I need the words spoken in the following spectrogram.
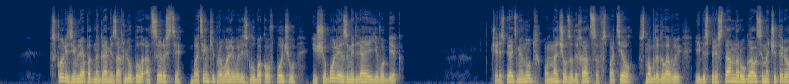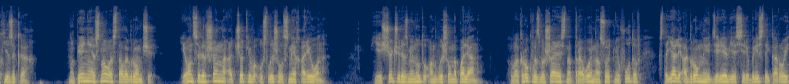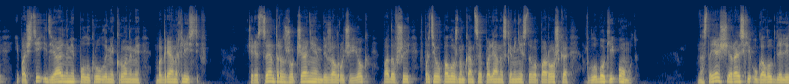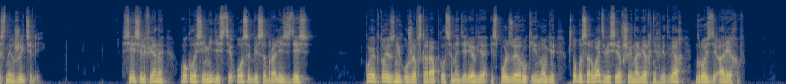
Вскоре земля под ногами захлюпала от сырости, ботинки проваливались глубоко в почву, еще более замедляя его бег. Через пять минут он начал задыхаться, вспотел с ног до головы и беспрестанно ругался на четырех языках. Но пение снова стало громче – и он совершенно отчетливо услышал смех Ориона. Еще через минуту он вышел на поляну. Вокруг, возвышаясь над травой на сотню футов, стояли огромные деревья серебристой корой и почти идеальными полукруглыми кронами багряных листьев. Через центр с журчанием бежал ручеек, падавший в противоположном конце поляны с каменистого порожка в глубокий омут. Настоящий райский уголок для лесных жителей. Все сельфены, около 70 особей, собрались здесь. Кое-кто из них уже вскарабкался на деревья, используя руки и ноги, чтобы сорвать висевшие на верхних ветвях грозди орехов.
